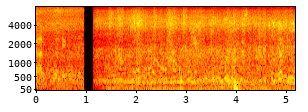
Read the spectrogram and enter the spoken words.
కార్కి వన్ లీటర్ ఉంటుంది. Because you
